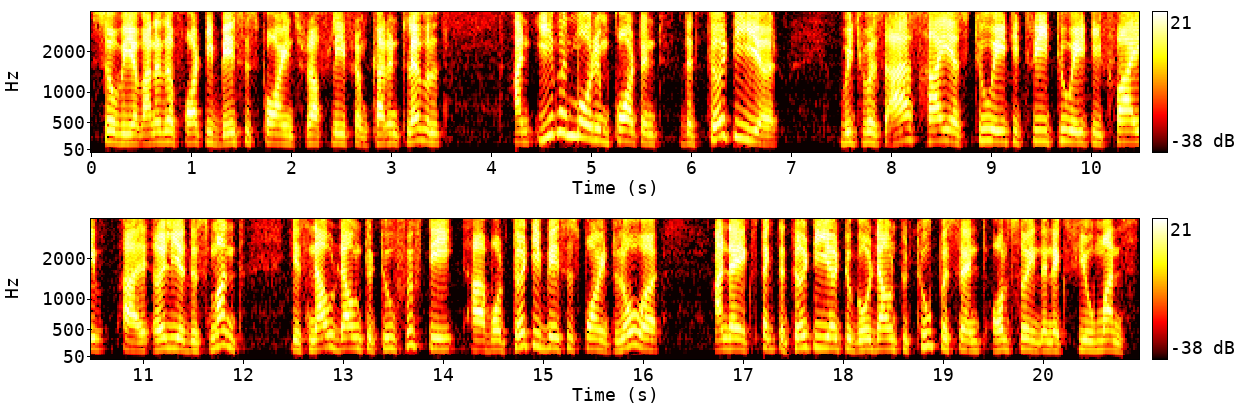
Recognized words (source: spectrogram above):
So we have another 40 basis points roughly from current level. And even more important, the 30 year which was as high as 283, 285 uh, earlier this month, is now down to 250, uh, about 30 basis point lower. And I expect the 30 year to go down to 2% also in the next few months.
